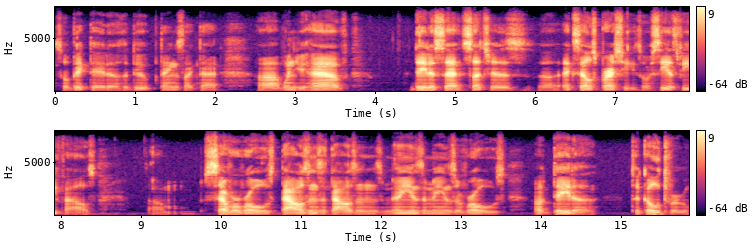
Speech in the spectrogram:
So big data, Hadoop, things like that. Uh, when you have data sets such as uh, Excel spreadsheets or CSV files, um, several rows, thousands and thousands, millions and millions of rows of data to go through.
